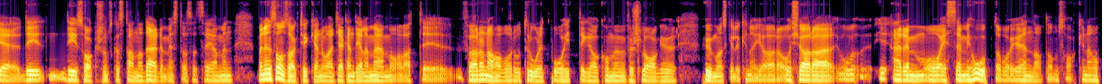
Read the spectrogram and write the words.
Eh, det, det är saker som ska stanna där det mesta så att säga. Men, men en sån sak tycker jag nog att jag kan dela med mig av att eh, förarna har varit otroligt påhittiga och kommit med förslag hur, hur man skulle kunna göra. Och köra och, RM och SM ihop då var ju en av de sakerna. Och,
